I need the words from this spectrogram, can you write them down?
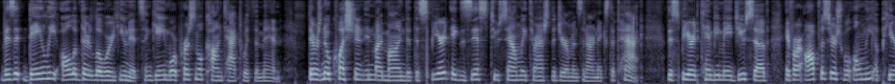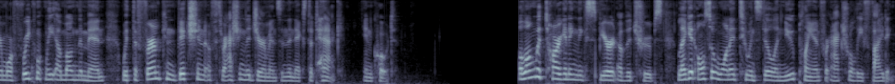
visit daily all of their lower units and gain more personal contact with the men. There is no question in my mind that the spirit exists to soundly thrash the Germans in our next attack. The spirit can be made use of if our officers will only appear more frequently among the men with the firm conviction of thrashing the Germans in the next attack. Along with targeting the spirit of the troops, Liggett also wanted to instill a new plan for actually fighting.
